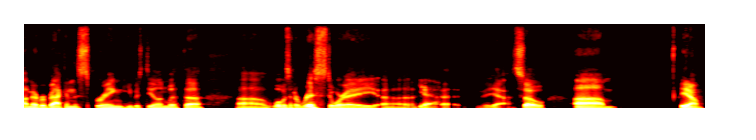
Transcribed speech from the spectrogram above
Uh, remember back in the spring, he was dealing with, uh, uh, what was it, a wrist or a. Uh, yeah. Uh, yeah. So, um, you know,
